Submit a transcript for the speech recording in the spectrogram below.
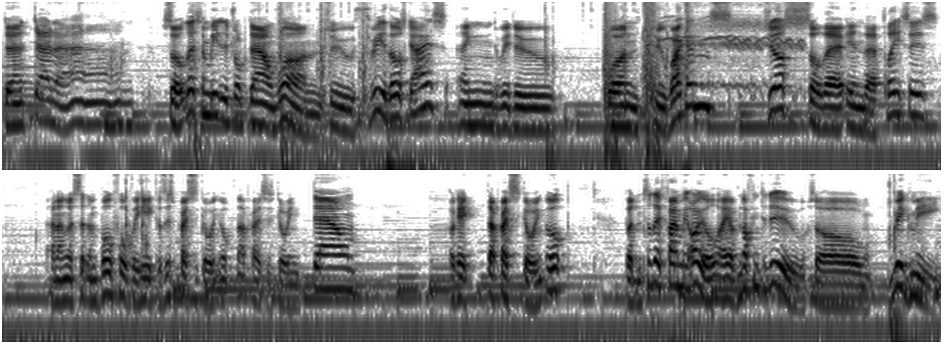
Dun, dun, dun. So let's immediately drop down one, two, three of those guys, and we do one, two wagons, just so they're in their places. And I'm going to set them both over here because this price is going up, that price is going down. Okay, that price is going up. But until they find me oil, I have nothing to do. So, rig me.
